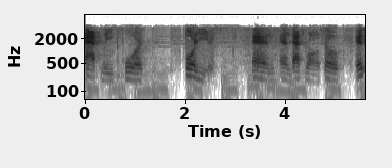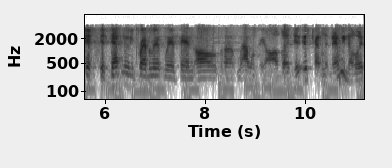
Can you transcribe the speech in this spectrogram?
athlete for four years, and and that's wrong. So it, it's it's definitely prevalent within all. Uh, I won't say all, but it, it's prevalent, man. We know it.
